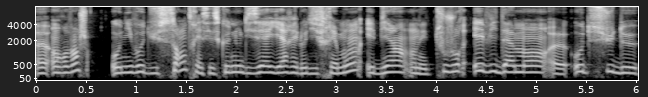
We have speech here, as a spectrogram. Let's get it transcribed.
Euh, en revanche, au niveau du centre, et c'est ce que nous disait hier Elodie Frémont, eh on est toujours évidemment euh, au-dessus de,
